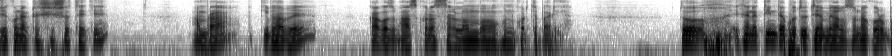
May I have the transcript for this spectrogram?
যে কোনো একটা শীর্ষ থেকে আমরা কীভাবে কাগজ ভাঁজ করা ছাড়া লম্ব অঙ্কন করতে পারি। তো এখানে তিনটা পদ্ধতি আমি আলোচনা করব।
